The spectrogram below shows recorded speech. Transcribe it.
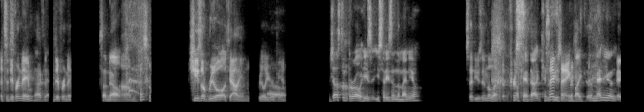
It's a different name. Okay. It's a different name. So no. Um, she's a real Italian. real Oh. European. Justin Theroux, he's you said he's in the menu. Said he was in the leftovers. Okay, that confused me. thing. Like the menu and An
